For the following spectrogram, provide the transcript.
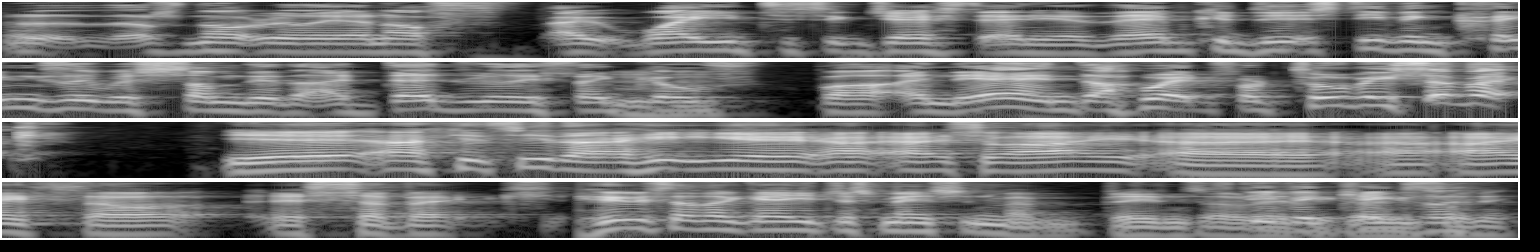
There's not really enough out wide to suggest any of them could do it. Stephen Kingsley was somebody that I did really think mm-hmm. of, but in the end, I went for Toby Sibbick. Yeah, I can see that. He, yeah, I, I, so I, uh, I, I thought uh, Sibbick. Who was the other guy you just mentioned? My brain's already. Stephen Kingsley.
